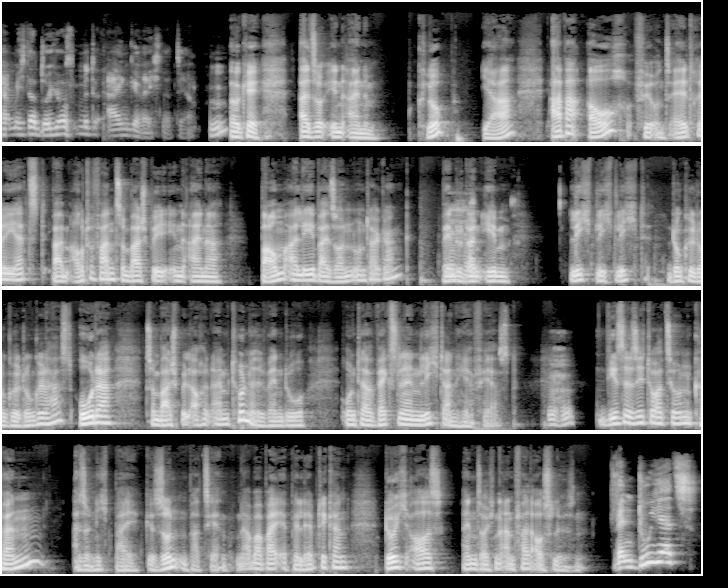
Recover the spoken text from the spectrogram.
hab mich da durchaus mit eingerechnet, ja. Hm? Okay, also in einem Club, ja, aber auch für uns Ältere jetzt beim Autofahren zum Beispiel in einer Baumallee bei Sonnenuntergang, wenn mhm. du dann eben Licht, Licht, Licht, dunkel, dunkel, dunkel hast. Oder zum Beispiel auch in einem Tunnel, wenn du unter wechselnden Lichtern herfährst. Mhm. Diese Situationen können, also nicht bei gesunden Patienten, aber bei Epileptikern durchaus einen solchen Anfall auslösen. Wenn du jetzt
